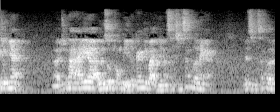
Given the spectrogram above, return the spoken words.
Anh Trung nhé à, chúng ta hãy uh, ứng dụng phong thủy theo cách như vậy thì nó sẽ chính xác hơn anh ạ. Rất chính xác hơn.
